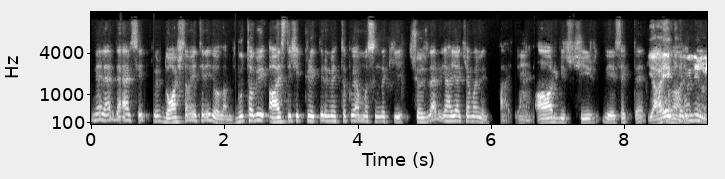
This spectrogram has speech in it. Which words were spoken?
neler dersek böyle doğaçlama yeteneği de olan. Bu tabii Aheste Çek Kürekleri Mehtap Uyanması'ndaki sözler Yahya Kemal'in. Yani ağır bir şiir diyesek de. Yahya Kemal'in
